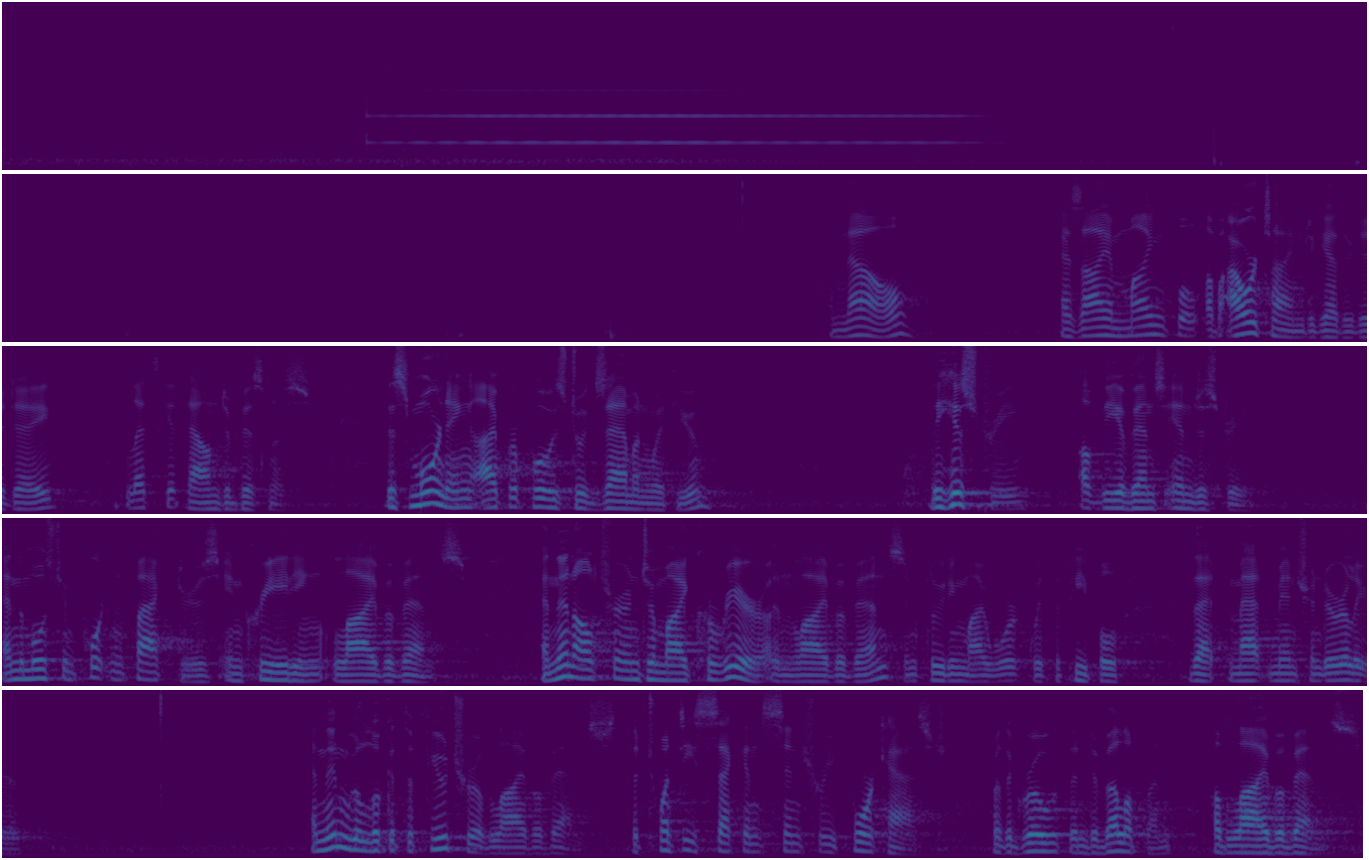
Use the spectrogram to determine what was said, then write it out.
As I am mindful of our time together today, let's get down to business. This morning, I propose to examine with you the history of the events industry and the most important factors in creating live events. And then I'll turn to my career in live events, including my work with the people that Matt mentioned earlier. And then we'll look at the future of live events, the 22nd century forecast for the growth and development of live events.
